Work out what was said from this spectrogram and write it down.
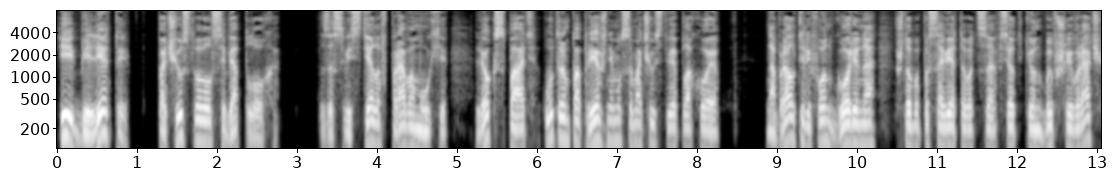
и билеты, почувствовал себя плохо засвистело в правом ухе, лег спать, утром по-прежнему самочувствие плохое. Набрал телефон Горина, чтобы посоветоваться, все-таки он бывший врач,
